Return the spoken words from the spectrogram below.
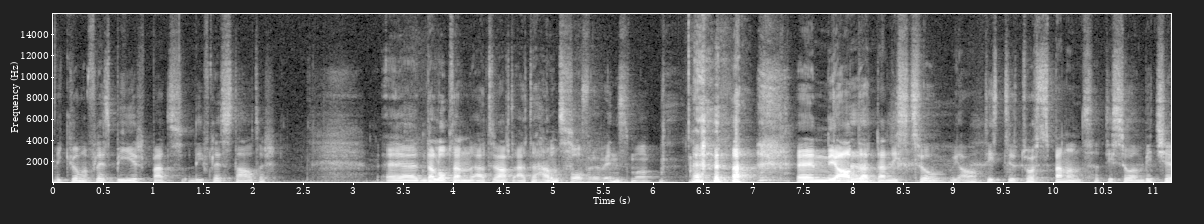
ik wil een fles bier, Pat, die fles staat er. Eh, dat loopt dan uiteraard uit de hand. Povere wens, man. En ja, dat, dan is het zo... Ja, het, is, het wordt spannend. Het is zo een beetje...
